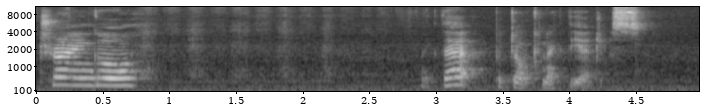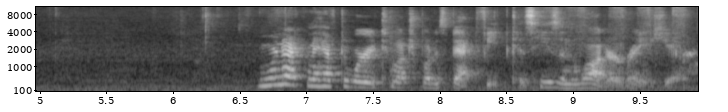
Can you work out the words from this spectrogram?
triangle like that but don't connect the edges. we're not going to have to worry too much about his back feet because he's in water right here.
